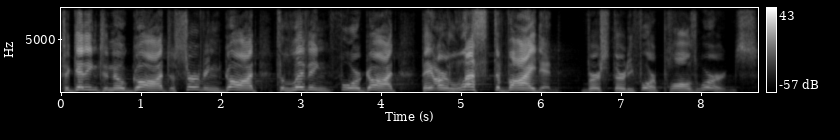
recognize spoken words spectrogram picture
to getting to know God, to serving God, to living for God they are less divided. Verse 34, Paul's words.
